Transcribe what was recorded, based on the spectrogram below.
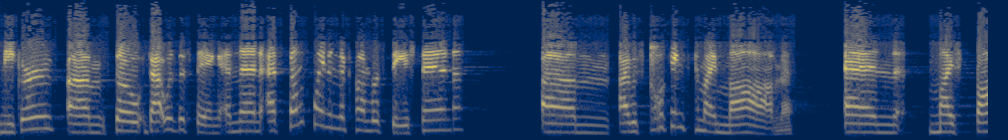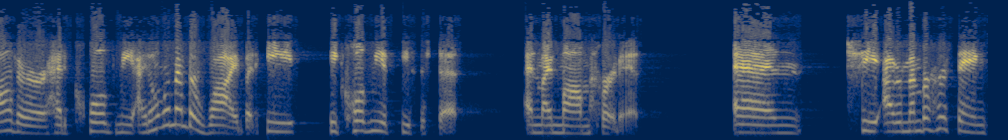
sneakers. Um, so that was the thing. And then at some point in the conversation, um, I was talking to my mom and my father had called me. I don't remember why, but he he called me a piece of shit. And my mom heard it. And she, I remember her saying,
